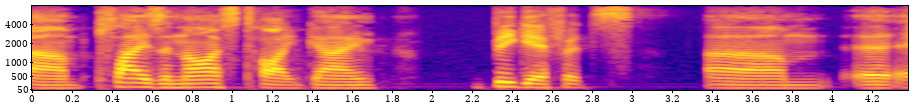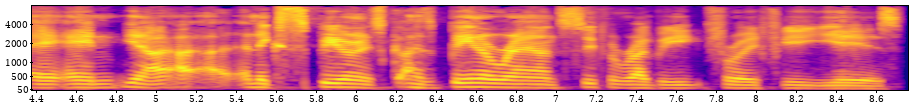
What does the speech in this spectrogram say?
um, plays a nice tight game, big efforts, um, and, and, you know an experience has been around Super Rugby for a few years.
